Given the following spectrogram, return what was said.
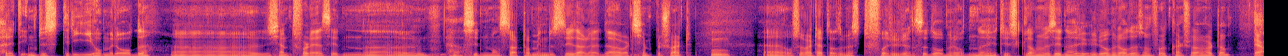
er et industriområde. Uh, kjent for det siden, uh, ja, siden man starta med industri der. Det, det har vært kjempesvært. Mm. Uh, også vært et av de mest forurensede områdene i Tyskland, ved siden av Ruhr-området, som folk kanskje har hørt om. Ja.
